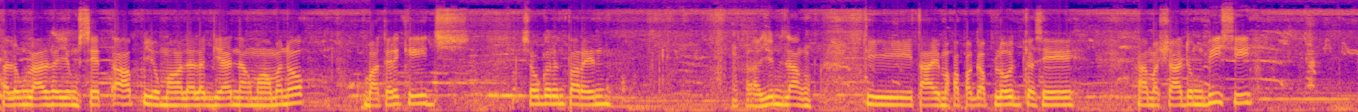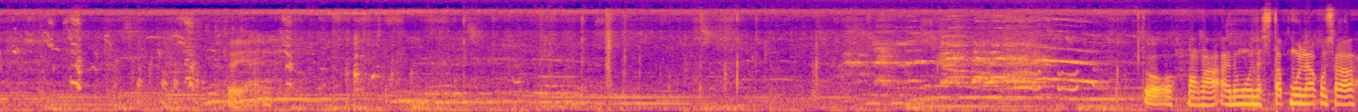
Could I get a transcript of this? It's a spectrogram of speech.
Lalong lalo na yung setup, yung mga lalagyan ng mga manok, battery cage. So, ganun pa rin. Ah, yun lang. Di tayo makapag-upload kasi ah, masyadong busy. So, ayan. So, mga ano muna, stop muna ako sa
